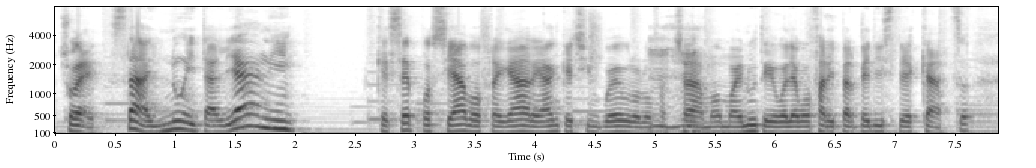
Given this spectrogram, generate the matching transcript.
Cioè, sta in noi italiani che se possiamo fregare anche 5 euro lo mm-hmm. facciamo, ma è inutile che vogliamo fare i perbenisti del cazzo.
